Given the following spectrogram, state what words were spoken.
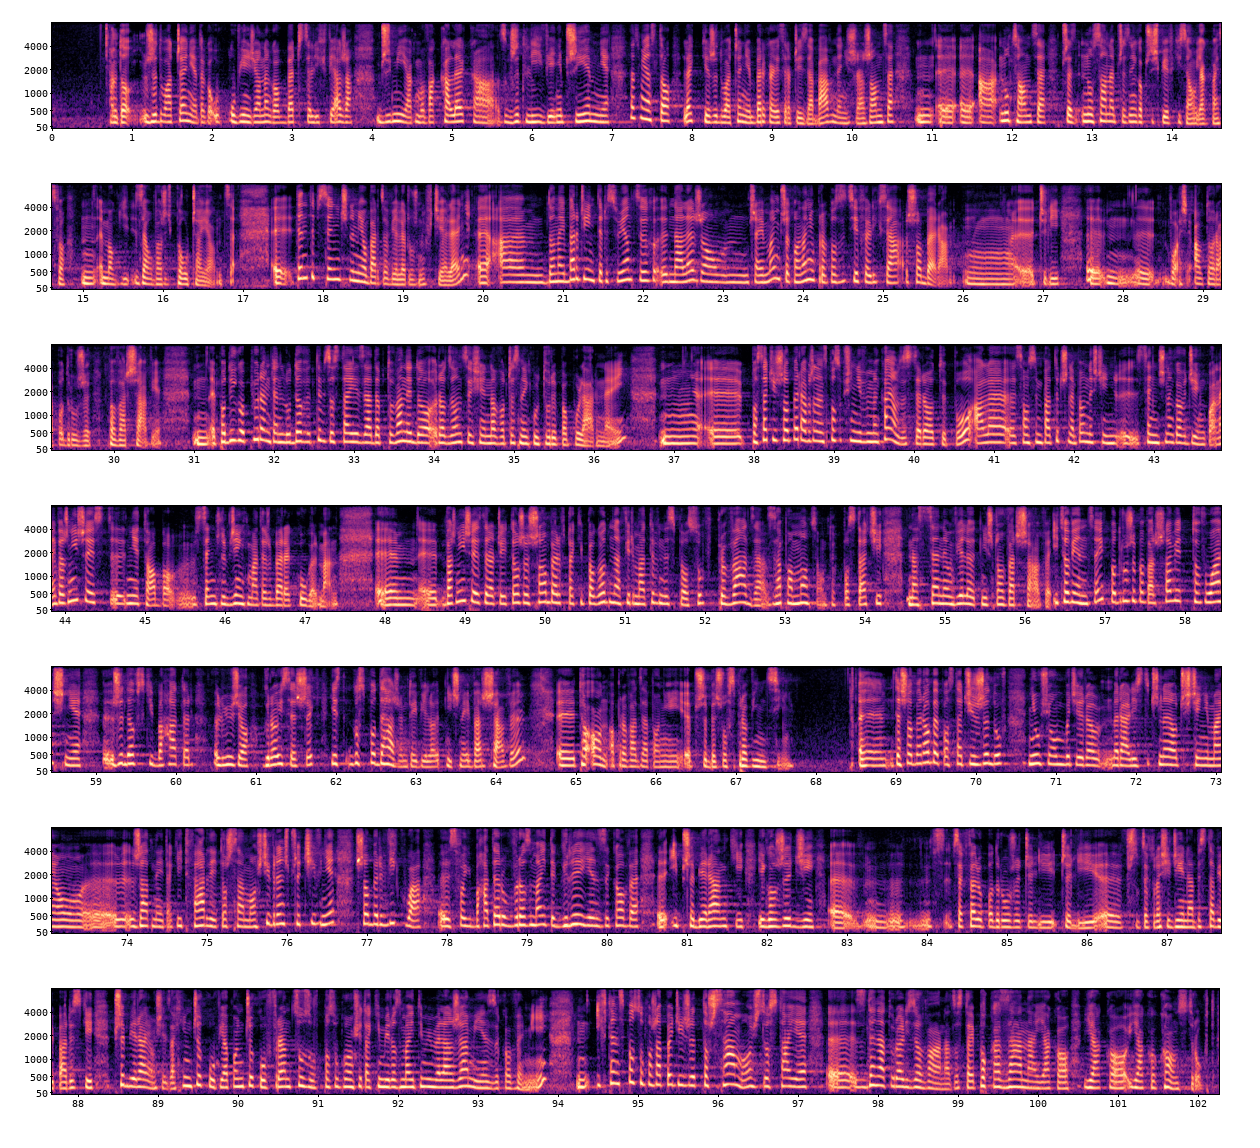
to żydłaczenie tego uwięzionego w beczce lichwiarza brzmi jak mowa kaleka, zgrzytliwie, nieprzyjemnie, natomiast to lekkie żydłaczenie berka jest raczej zabawne niż rażące, mm, e, e, a nucące, przez, nucone przez niego przyśpiewki są, jak Państwo mm, mogli zauważyć, pouczające. E, ten typ sceniczny miał bardzo wiele różnych wcieleń, mm, do najbardziej interesujących należą, przynajmniej w moim przekonaniu, propozycje Feliksa Schobera, czyli właśnie autora podróży po Warszawie. Mm, pod jego piórem ten ludowy typ zostaje zaadaptowany do rodzącej się nowoczesnej kultury popularnej. Mm, y, postaci Schobera w żaden sposób się nie wymykają ze stereotypu, ale są sympatyczne, pełne y, scenicznego wdzięku. A najważniejsze jest y, nie to, bo sceniczny wdzięk ma też Berek Kugelman. Ważniejsze jest raczej to, że Schober w taki pogodny, afirmatywny sposób wprowadza za pomocą tych postaci na scenę wieloetniczną Warszawę. I co więcej, w podróży po Warszawie to właśnie żydowski bohater Józio Grojseszyk jest gospodarzem tej wieloetnicznej Warszawy. Y, to on oprowadza po niej przybyszów z prowincji. E, te szoberowe postaci Żydów nie muszą być realistyczne, oczywiście nie mają e, żadnej takiej twardej tożsamości, wręcz przeciwnie, Szober wikła e, swoich bohaterów w rozmaite gry językowe i przebieranki. Jego Żydzi w sekwelu podróży, czyli, czyli w sztuce, która się dzieje na wystawie paryskiej, przebierają się za Chińczyków, Japończyków, Francuzów, posługują się takimi rozmaitymi melanżami językowymi i w ten sposób można powiedzieć, że tożsamość zostaje zdenaturalizowana zostaje pokazana jako, jako, jako konstrukt.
